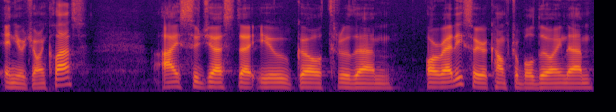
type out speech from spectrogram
in your joint class. I suggest that you go through them already so you're comfortable doing them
